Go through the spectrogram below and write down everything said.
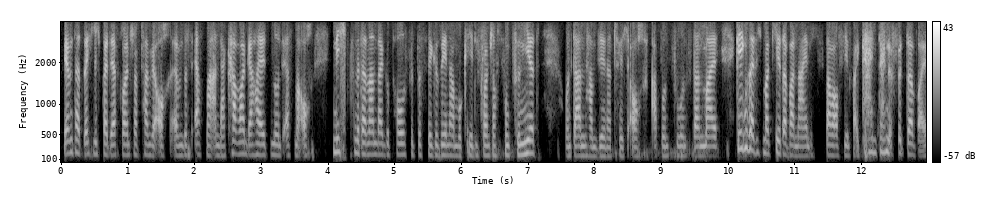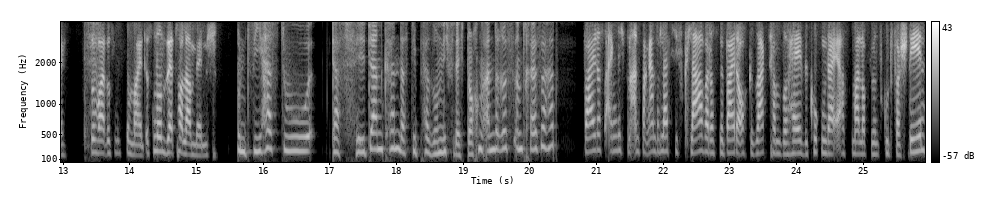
Wir haben tatsächlich bei der Freundschaft haben wir auch ähm, das erstmal undercover gehalten und erstmal auch nichts miteinander gepostet, bis wir gesehen haben, okay, die Freundschaft funktioniert. Und dann haben wir natürlich auch ab und zu uns dann mal gegenseitig markiert, aber nein, das, da war auf jeden Fall kein Benefit dabei. So war das nicht gemeint. Ist nur ein sehr toller Mensch. Und wie hast du das filtern können, dass die Person nicht vielleicht doch ein anderes Interesse hat? weil das eigentlich von Anfang an relativ klar war, dass wir beide auch gesagt haben, so hey, wir gucken da erstmal, ob wir uns gut verstehen,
